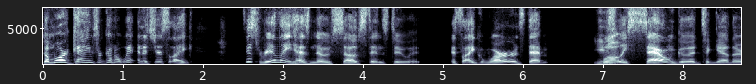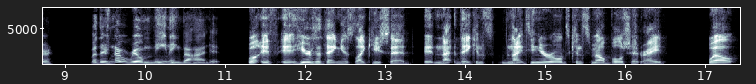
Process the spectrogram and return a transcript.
the more games are gonna win. And it's just like this really has no substance to it. It's like words that usually sound good together, but there's no real meaning behind it. Well, if it, here's the thing is like you said, it they can 19 year olds can smell bullshit, right? Well,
